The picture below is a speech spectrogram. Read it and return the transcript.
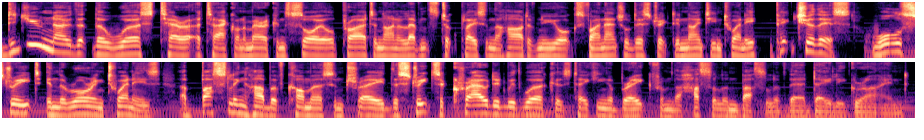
Did you know that the worst terror attack on American soil prior to 9-11 took place in the heart of New York's financial district in 1920? Picture this, Wall Street in the roaring 20s, a bustling hub of commerce and trade. The streets are crowded with workers taking a break from the hustle and bustle of their daily grind.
